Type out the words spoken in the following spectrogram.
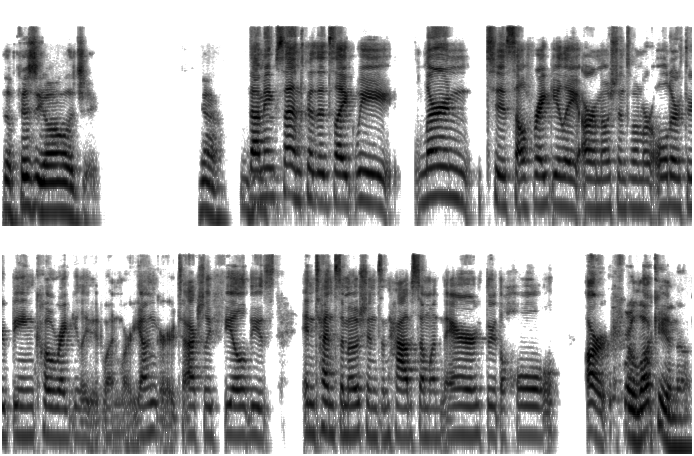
the physiology. Yeah. That makes sense because it's like we learn to self regulate our emotions when we're older through being co regulated when we're younger to actually feel these intense emotions and have someone there through the whole arc. If we're lucky enough.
